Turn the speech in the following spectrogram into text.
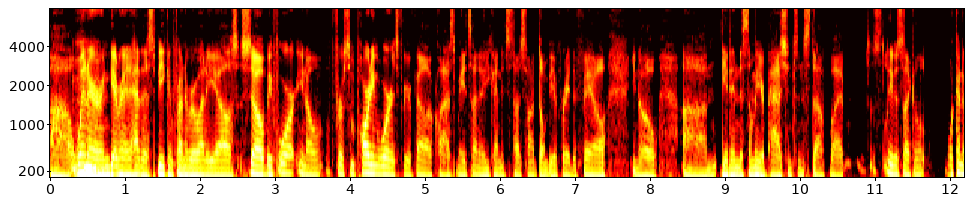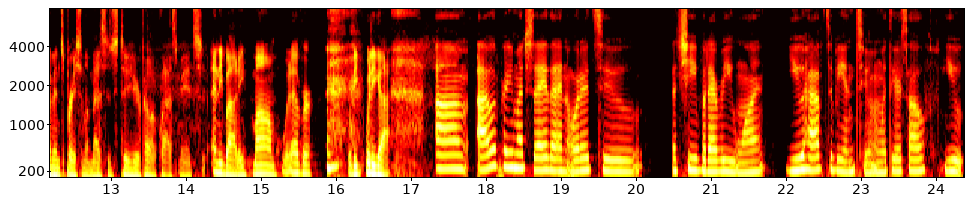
uh, winner, and getting ready to have to speak in front of everybody else. So before, you know, for some parting words for your fellow classmates, I know you kind of just touched on it. Don't be afraid to fail. You know, um, get into some of your passions and stuff, but just leave us like a little- what kind of inspirational message to your fellow classmates? Anybody, mom, whatever. What do you, what do you got? Um, I would pretty much say that in order to achieve whatever you want, you have to be in tune with yourself. You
